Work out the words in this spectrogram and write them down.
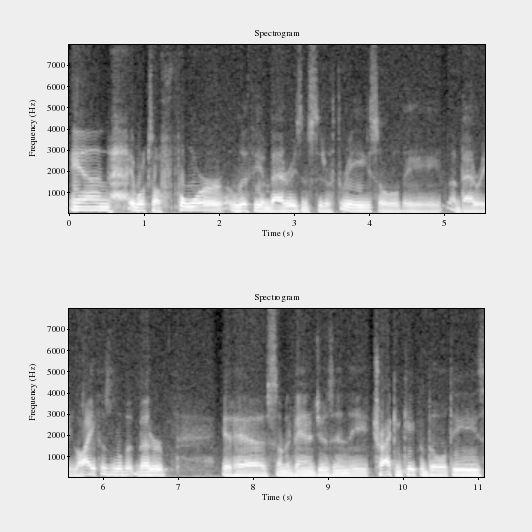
and it works off four lithium batteries instead of three so the battery life is a little bit better it has some advantages in the tracking capabilities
